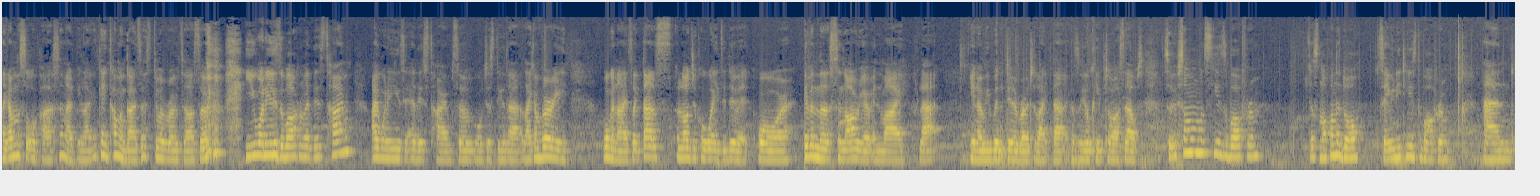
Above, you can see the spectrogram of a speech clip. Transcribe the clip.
Like I'm the sort of person I'd be like, okay, come on guys, let's do a rota. So you want to use the bathroom at this time, I want to use it at this time, so we'll just do that. Like I'm very organized. Like that's a logical way to do it. Or given the scenario in my flat you know, we wouldn't do a rota like that because we all keep to ourselves. So if someone wants to use the bathroom, just knock on the door, say you need to use the bathroom, and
